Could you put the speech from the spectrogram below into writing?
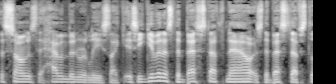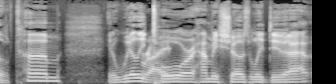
the songs that haven't been released. Like, is he giving us the best stuff now? Is the best stuff still to come? You know, will he Right. tour? How many shows will he do? I,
